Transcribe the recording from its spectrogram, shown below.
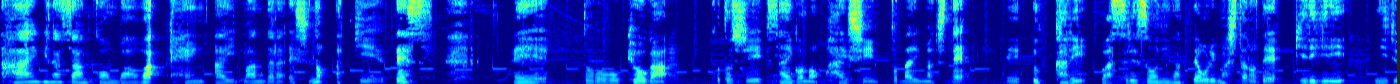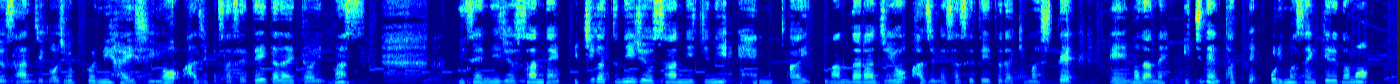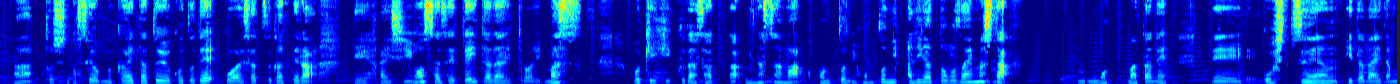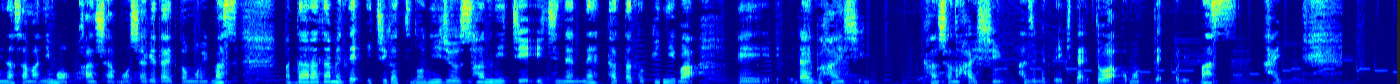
はい、皆さんこんばんは。偏愛マンダラ絵師のアキエです。えー、っと、今日が今年最後の配信となりまして、えー、うっかり忘れそうになっておりましたので、ギリギリ23時50分に配信を始めさせていただいております。2023年1月23日に偏愛マンダラジを始めさせていただきまして、えー、まだね、1年経っておりませんけれども、まあ、年の瀬を迎えたということで、ご挨拶がてら、えー、配信をさせていただいております。お聞きくださった皆様、本当に本当にありがとうございました。またね、えー、ご出演いただいた皆様にも感謝申し上げたいと思います。また改めて1月の23日、1年ね、経った時には、えー、ライブ配信、感謝の配信始めていきたいとは思っております。はい。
